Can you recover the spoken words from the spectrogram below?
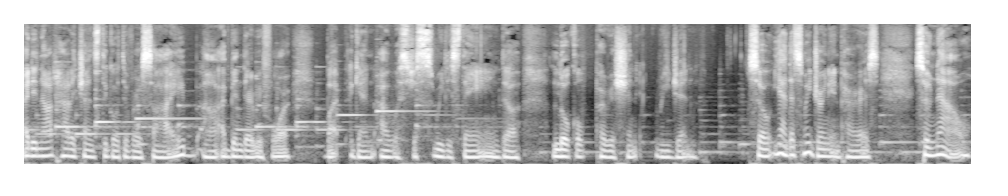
I did not had a chance to go to Versailles. Uh, I've been there before, but again, I was just really staying in the local Parisian region. So, yeah, that's my journey in Paris. So now,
